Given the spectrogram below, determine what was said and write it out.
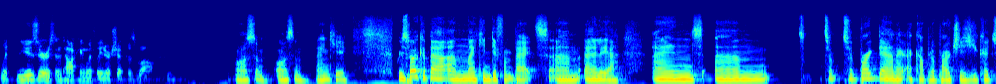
with users and talking with leadership as well. Awesome, awesome. Thank you. We spoke about um, making different bets um, earlier, and um, to, to break down a, a, couple of approaches, you could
